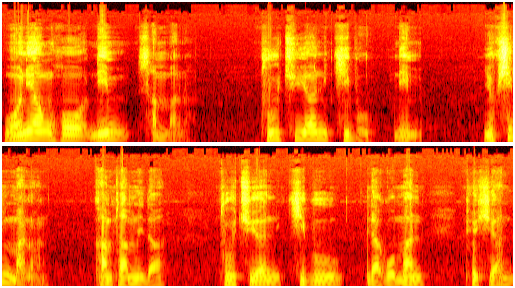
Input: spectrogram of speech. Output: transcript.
원영호님 3만원. 부추연 기부님 60만원. 감사합니다. 부추연 기부라고만 표시한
